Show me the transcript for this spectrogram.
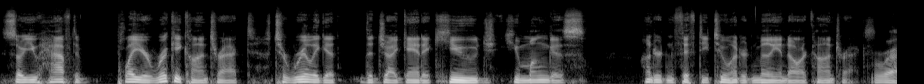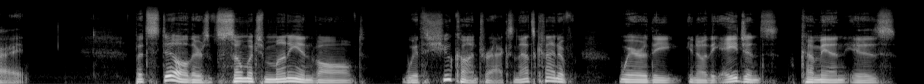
So you have to play your rookie contract to really get the gigantic, huge, humongous, 150, 200 million dollar contracts. Right. but still there's so much money involved with shoe contracts and that's kind of where the you know the agents come in is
